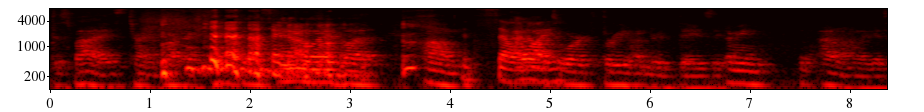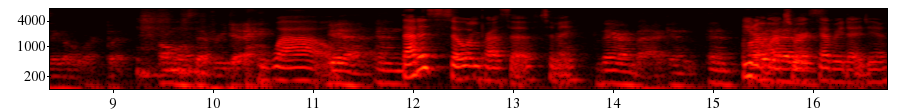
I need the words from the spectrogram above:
despise trying to park. I can't do this I know. anyway, but um, It's so I walk annoying. to work 300 days. I mean, I don't know how many days I go to work, but almost every day. Wow. Yeah, and That is so impressive to me. there and back, and and You part don't of walk to that work is- every day, do you?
